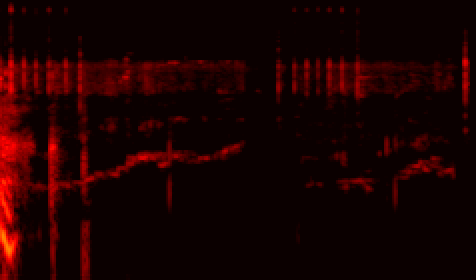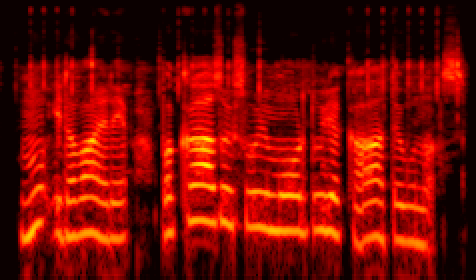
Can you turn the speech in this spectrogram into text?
Так. Ну і давай, риба, показуй свою морду, яка ти у нас.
